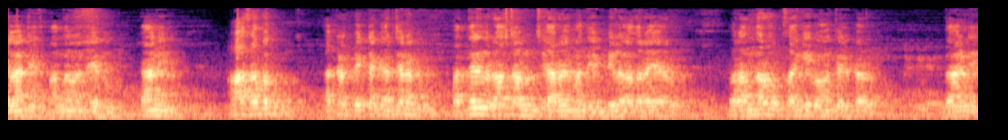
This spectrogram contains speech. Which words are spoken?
ఎలాంటి స్పందన లేదు. కానీ ఆ సభకు అక్కడ పెట్టే గర్జనకు పద్దెనిమిది రాష్ట్రాల నుంచి అరవై మంది ఎంపీలు హాజరయ్యారు. వారందరూ సంఘీభావం తెలిపారు. దాన్ని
